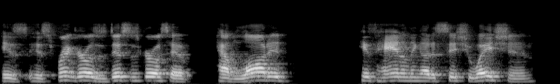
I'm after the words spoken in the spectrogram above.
His his sprint girls, his distance girls have have lauded his handling of the situation,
